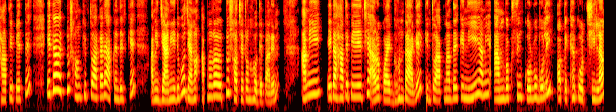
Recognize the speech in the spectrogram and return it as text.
হাতে পেতে, এটাও একটু সংক্ষিপ্ত আকারে আপনাদেরকে আমি জানিয়ে দেবো যেন আপনারাও একটু সচেতন হতে পারেন। আমি এটা হাতে পেয়েছি আরও কয়েক ঘণ্টা আগে, কিন্তু আপনাদেরকে নিয়েই আমি আনবক্সিং করব বলেই অপেক্ষা করছিলাম।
